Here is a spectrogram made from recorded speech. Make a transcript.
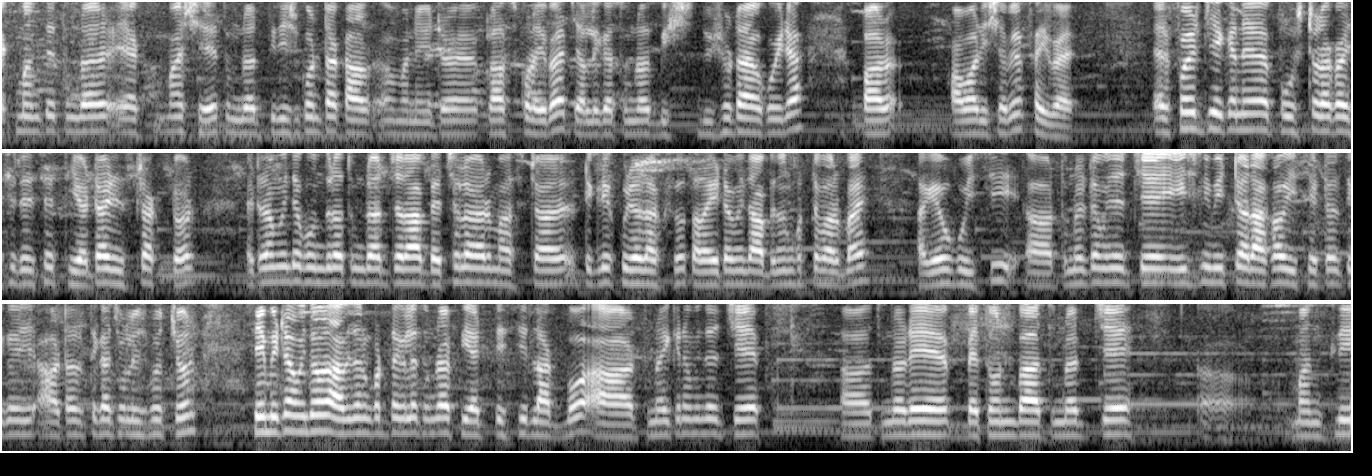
এক মান্থে তোমরা এক মাসে তোমরা তিরিশ ঘণ্টা মানে এটা ক্লাস করাইবা, যার লেগে তোমরা বিশ দুশো টাকা কইরা পার আওয়ার হিসাবে পাইবা। এরপর যে এখানে পোস্টার রাখা হয়েছে এটা হচ্ছে থিয়েটার ইনস্ট্রাক্টর এটার মধ্যে বন্ধুরা তোমরা যারা ব্যাচেলার মাস্টার ডিগ্রি করে রাখছো, তারা এটার মধ্যে আবেদন করতে পারবে। আগেও কইছি, আর তোমরা এটার মধ্যে যে এজ লিমিটটা রাখা হয়েছে এটার থেকে আঠারো থেকে চল্লিশ বছর সেম এটার মধ্যে আবেদন করতে গেলে তোমরা পিআরটিসি লাগবো। আর তোমরা এখানের মধ্যে যে তোমরা বেতন বা তোমরা যে মান্থলি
